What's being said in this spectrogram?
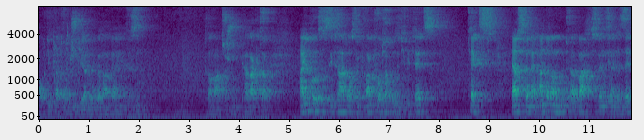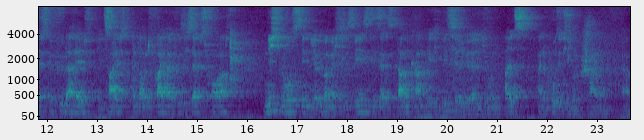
Auch die platonischen Dialoge haben ja einen gewissen dramatischen Charakter. Ein kurzes Zitat aus dem Frankfurter Positivitätstext. Erst wenn ein anderer Mut erwacht, wenn sie ein Selbstgefühl erhält, Zeit und damit Freiheit für sich selbst fordert, nicht bloß in ihr übermächtiges Wesen sie setzt, dann kann ihr die bisherige Religion als eine positive scheinen. Ja.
